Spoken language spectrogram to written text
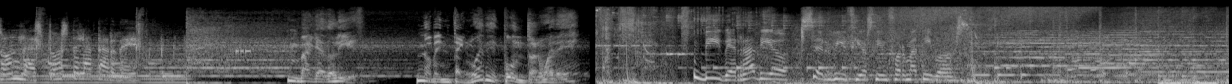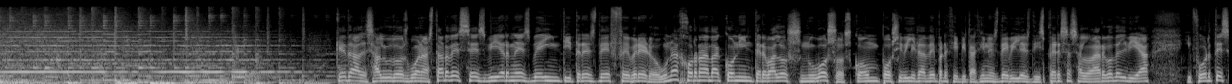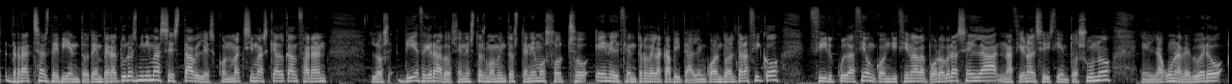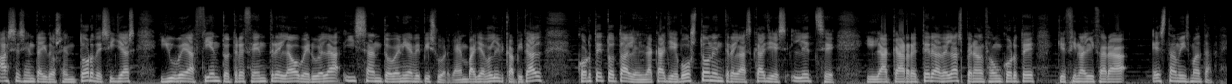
Son las 2 de la tarde. Valladolid, 99.9. Vive Radio, servicios informativos. ¿Qué tal? Saludos, buenas tardes. Es viernes 23 de febrero, una jornada con intervalos nubosos, con posibilidad de precipitaciones débiles dispersas a lo largo del día y fuertes rachas de viento. Temperaturas mínimas estables, con máximas que alcanzarán los 10 grados. En estos momentos tenemos 8 en el centro de la capital. En cuanto al tráfico, circulación condicionada por obras en la Nacional 601, en Laguna de Duero, A62 en Tordesillas y VA 113 entre La Overuela y Santovenia de Pisuerga. En Valladolid capital, corte total en la calle Boston entre las calles Leche y la carretera de la Esperanza, un corte que finalizará esta misma tarde.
